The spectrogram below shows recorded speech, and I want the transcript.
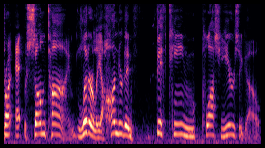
at some time, literally 115 plus years ago,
